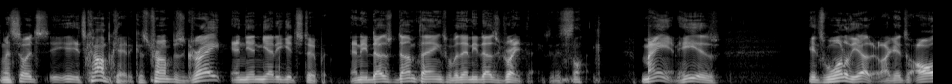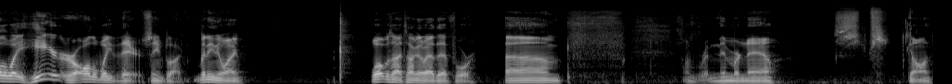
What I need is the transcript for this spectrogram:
And so it's it's complicated because Trump is great, and then yet he gets stupid, and he does dumb things, but then he does great things, and it's like, man, he is. It's one or the other. Like it's all the way here or all the way there. It seems like. But anyway, what was I talking about that for? Um, I remember now. It's gone.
